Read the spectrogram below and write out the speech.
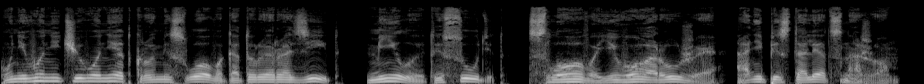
У него ничего нет, кроме слова, которое разит, милует и судит. Слово — его оружие, а не пистолет с ножом.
